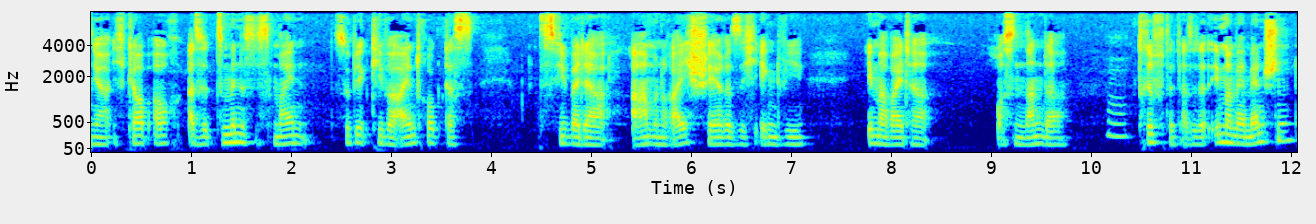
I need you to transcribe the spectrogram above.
Ja, ich glaube auch, also zumindest ist mein subjektiver Eindruck, dass das wie bei der Arm- und Reichschere sich irgendwie immer weiter auseinander Hm. driftet. Also immer mehr Menschen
